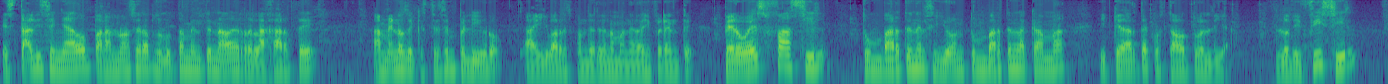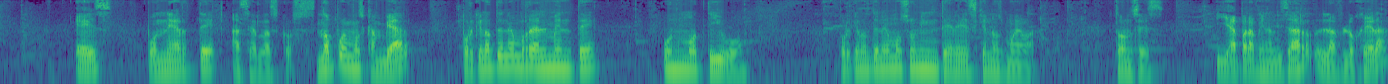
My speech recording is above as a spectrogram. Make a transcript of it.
está diseñado para no hacer absolutamente nada y relajarte a menos de que estés en peligro, ahí va a responder de una manera diferente. Pero es fácil tumbarte en el sillón, tumbarte en la cama y quedarte acostado todo el día. Lo difícil es ponerte a hacer las cosas. No podemos cambiar porque no tenemos realmente un motivo, porque no tenemos un interés que nos mueva. Entonces, y ya para finalizar, la flojera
